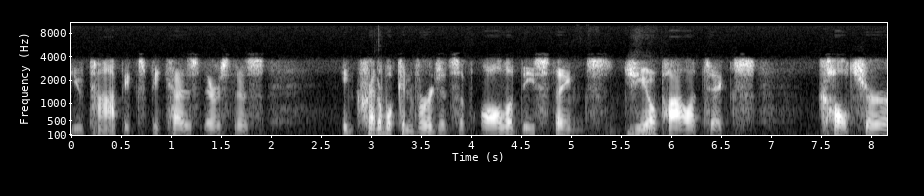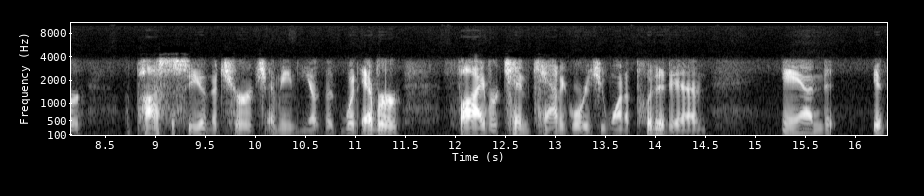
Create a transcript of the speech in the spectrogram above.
few topics because there's this incredible convergence of all of these things geopolitics culture apostasy in the church i mean you know the, whatever five or ten categories you want to put it in and it,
